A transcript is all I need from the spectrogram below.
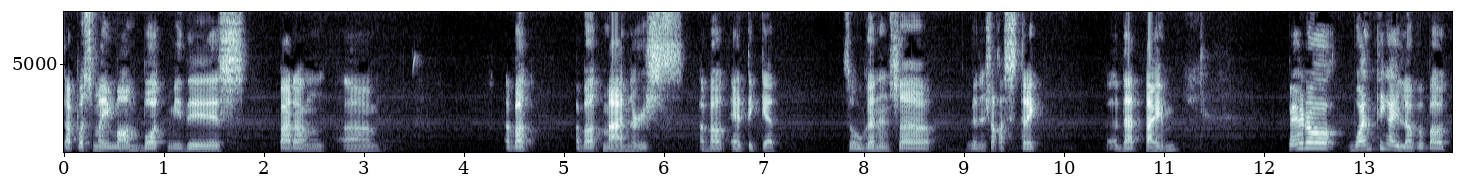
Tapos, my mom bought me this parang um, about about manners, about etiquette. So, ganun siya, ganun siya ka-strict that time. Pero, one thing I love about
